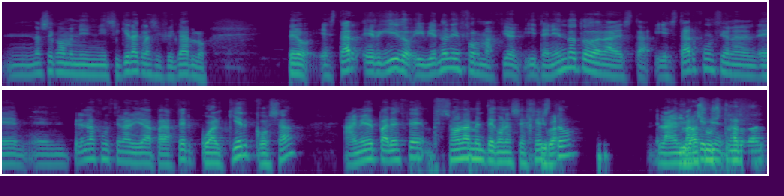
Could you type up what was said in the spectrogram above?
no sé cómo ni, ni siquiera clasificarlo. Pero estar erguido y viendo la información y teniendo toda la esta y estar funcionando en, en plena funcionalidad para hacer cualquier cosa, a mí me parece solamente con ese gesto. la, el Y va a asustar, Dan-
